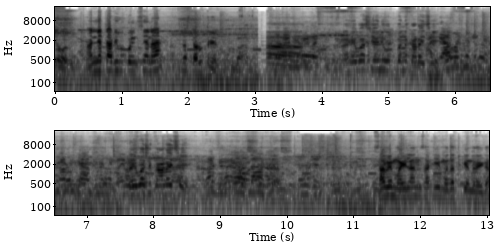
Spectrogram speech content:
यावं. अन्यथा रिपब्लिक सेना रस्त्यावर उतरेल. रहिवासी आणि उत्पन्न काढायचे. रहिवासी काढायचे. सावे महिलांसाठी मदत केंद्र आहे का?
